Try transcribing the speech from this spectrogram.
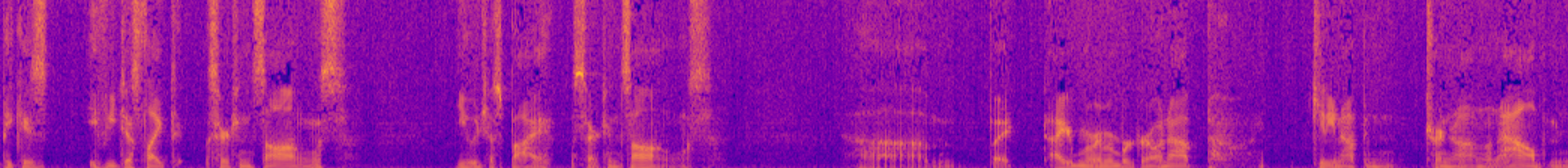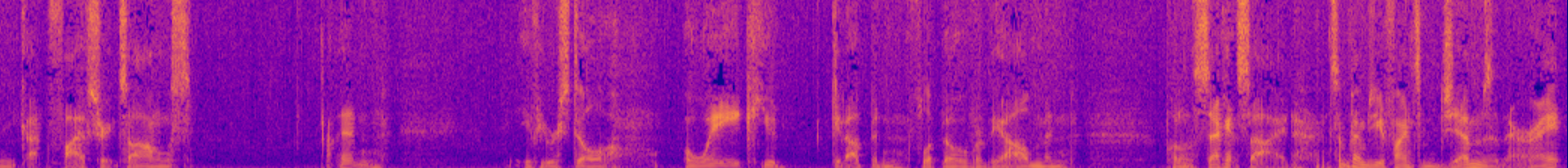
because if you just liked certain songs, you would just buy certain songs. Um, but I remember growing up, getting up and turning on an album, and you got five straight songs. And if you were still awake, you'd get up and flip over the album and put on the second side. And sometimes you find some gems in there, right?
